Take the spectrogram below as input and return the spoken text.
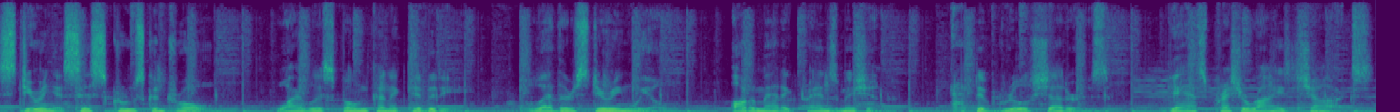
steering assist cruise control, wireless phone connectivity, leather steering wheel, automatic transmission, active grille shutters, gas pressurized shocks,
